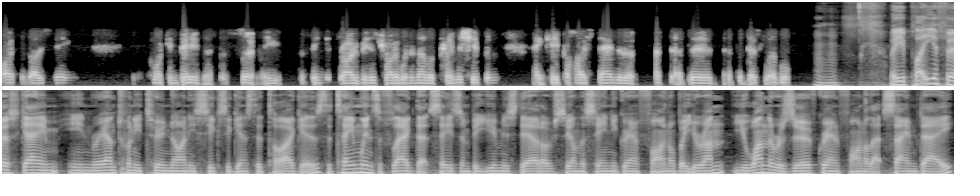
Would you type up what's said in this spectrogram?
both of those things my competitiveness is certainly the thing that drove me to try to win another premiership and, and keep a high standard at, at the at the best level. Mm-hmm. Well, you play your first game in round 22 96 against the Tigers. The team wins the flag that season, but you missed out obviously on the senior grand final. But you run you won the reserve grand final that same day.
